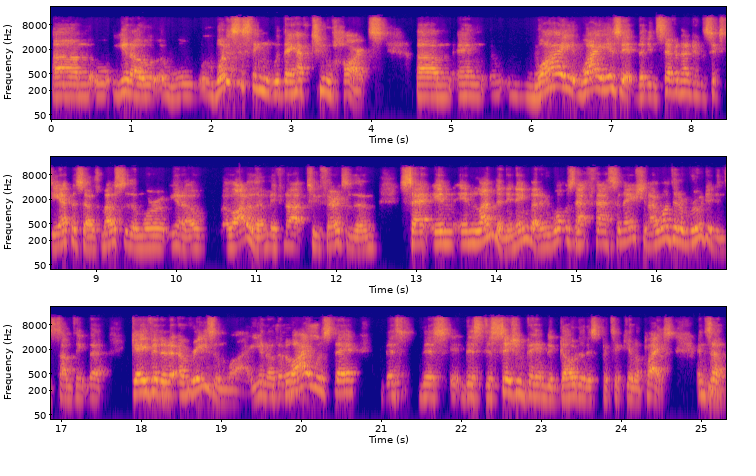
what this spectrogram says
Um, you know, what is this thing? Would They have two hearts. Um, and why why is it that in 760 episodes, most of them were, you know, a lot of them, if not two thirds of them, set in in London, in England. I mean, what was that fascination? I wanted to root it in something that gave it a, a reason why. You know, that why was there this this this decision for him to go to this particular place, and so yeah.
